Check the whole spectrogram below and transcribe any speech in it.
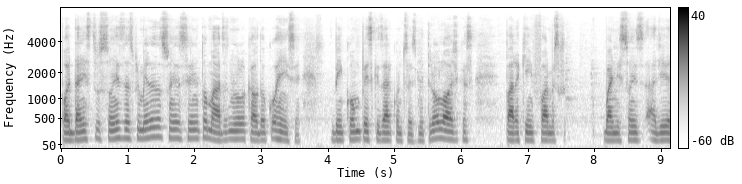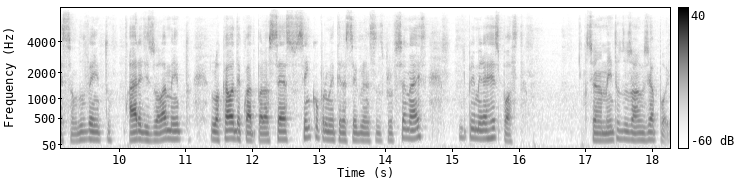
pode dar instruções das primeiras ações a serem tomadas no local da ocorrência, bem como pesquisar condições meteorológicas para que informe as guarnições a direção do vento, área de isolamento, local adequado para o acesso, sem comprometer a segurança dos profissionais de primeira resposta. Acionamento dos órgãos de apoio.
